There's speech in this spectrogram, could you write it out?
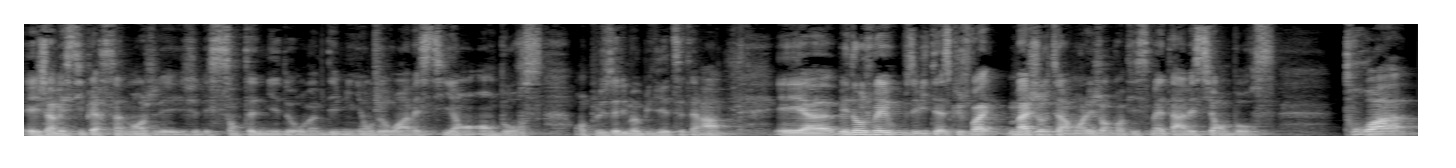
et j'investis personnellement. J'ai des, centaines de milliers d'euros, même des millions d'euros investis en, bourse, en plus de l'immobilier, etc. Et euh, mais donc, je voulais vous éviter. Est-ce que je vois majoritairement les gens quand ils se mettent à investir en bourse trois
